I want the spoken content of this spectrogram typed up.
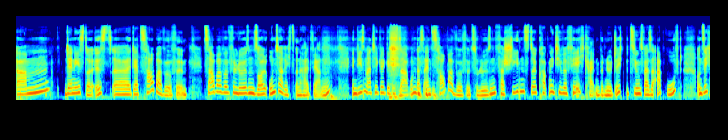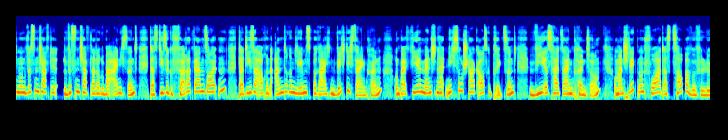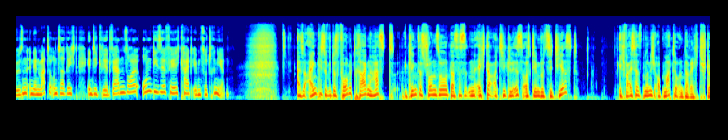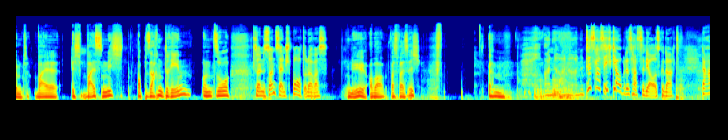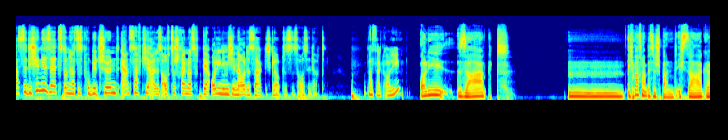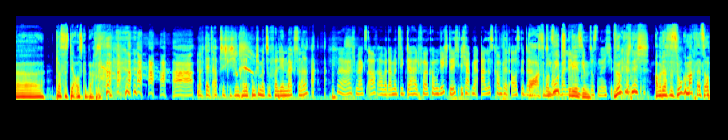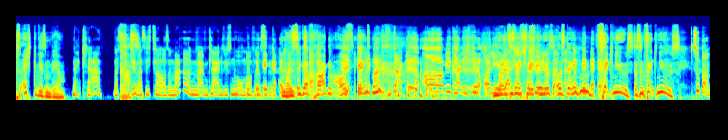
Ähm, der nächste ist äh, der Zauberwürfel. Zauberwürfel lösen soll Unterrichtsinhalt werden. In diesem Artikel geht es darum, dass ein Zauberwürfel zu lösen verschiedenste kognitive Fähigkeiten benötigt bzw. abruft und sich nun Wissenschaft Wissenschaftler darüber einig sind, dass diese gefördert werden sollten, da diese auch in anderen Lebensbereichen wichtig sein können und bei vielen Menschen halt nicht so stark ausgeprägt sind, wie es halt sein könnte. Und man schlägt nun vor, dass Zauberwürfellösen in den Matheunterricht integriert werden soll, um diese Fähigkeit eben zu trainieren. Also eigentlich, so wie du es vorgetragen hast, klingt es schon so, dass es ein echter Artikel ist, aus dem du zitierst. Ich weiß jetzt nur nicht, ob Matheunterricht stimmt, weil ich weiß nicht, ob Sachen drehen und so. Sollen es sonst ein Sport oder was? Nee, aber was weiß ich. Ähm, Anne, Anne, Anne. Das hast, ich glaube, das hast du dir ausgedacht. Da hast du dich hingesetzt und hast es probiert, schön ernsthaft hier alles aufzuschreiben, dass der Olli nämlich genau das sagt. Ich glaube, das ist ausgedacht. Was sagt Olli? Olli sagt, mm, ich mach's mal ein bisschen spannend. Ich sage, du hast es dir ausgedacht. Macht er jetzt absichtlich, um keine Punkte mehr zu verlieren, merkst du, ne? Ja, ich merk's auch, aber damit liegt er halt vollkommen richtig. Ich habe mir alles komplett ausgedacht. Boah, ist aber Diese gut Überlegung gewesen. gibt es nicht. Wirklich nicht? Aber du hast es so gemacht, als ob es echt gewesen wäre. Na klar. Was Krass. denkt ihr, was ich zu Hause mache in meinem kleinen süßen Homeoffice? Den ganzen 90er Tag. Fragen Den ausdenken. ganzen Tag. Oh, wie kann ich den Olli in das 90er Licht Fake führen? News ausdenken. Fake News, das sind Fake News. Super.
